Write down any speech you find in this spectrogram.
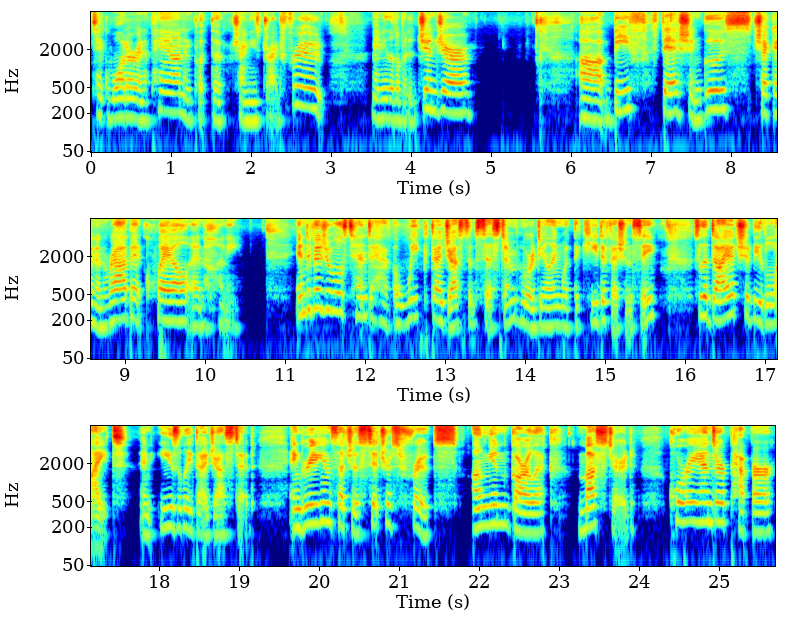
take water in a pan and put the Chinese dried fruit, maybe a little bit of ginger. Uh, beef, fish, and goose, chicken and rabbit, quail, and honey. Individuals tend to have a weak digestive system who are dealing with the Qi deficiency, so the diet should be light and easily digested. Ingredients such as citrus fruits, onion, garlic, mustard, coriander, pepper,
